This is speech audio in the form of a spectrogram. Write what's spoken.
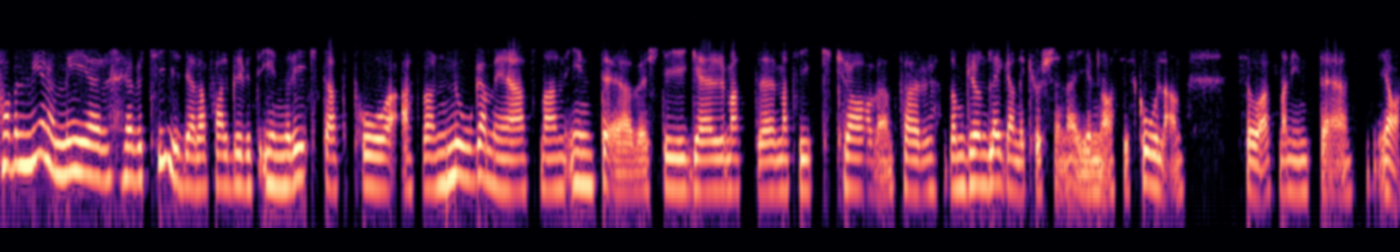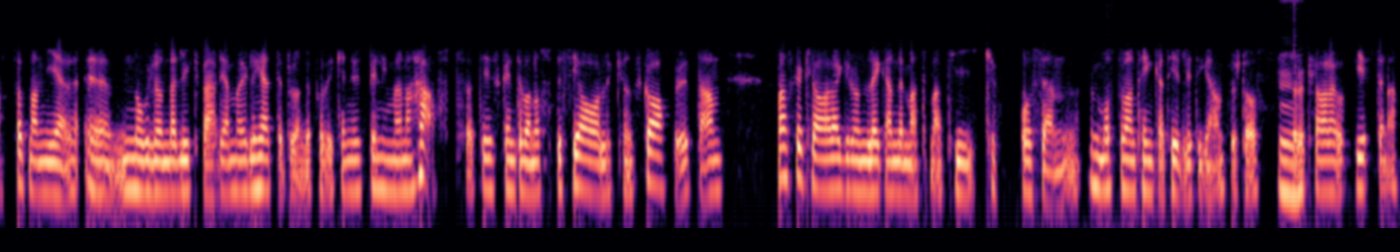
har väl mer och mer över tid i alla fall blivit inriktat på att vara noga med att man inte överstiger matematikkraven eh, för de grundläggande kurserna i gymnasieskolan. Så att man inte, ja, så att man ger eh, någorlunda likvärdiga möjligheter beroende på vilken utbildning man har haft. Så att det ska inte vara några specialkunskaper utan man ska klara grundläggande matematik och sen måste man tänka till lite grann förstås mm. för att klara uppgifterna.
